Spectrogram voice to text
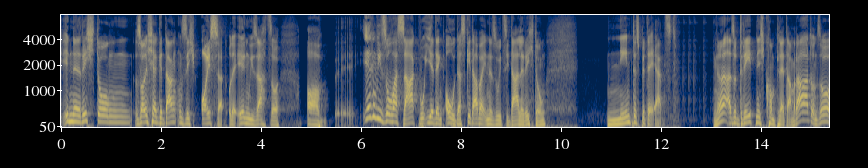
in eine Richtung solcher Gedanken sich äußert oder irgendwie sagt so, oh, irgendwie sowas sagt, wo ihr denkt, oh, das geht aber in eine suizidale Richtung, nehmt es bitte ernst. Ne? Also dreht nicht komplett am Rad und so,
